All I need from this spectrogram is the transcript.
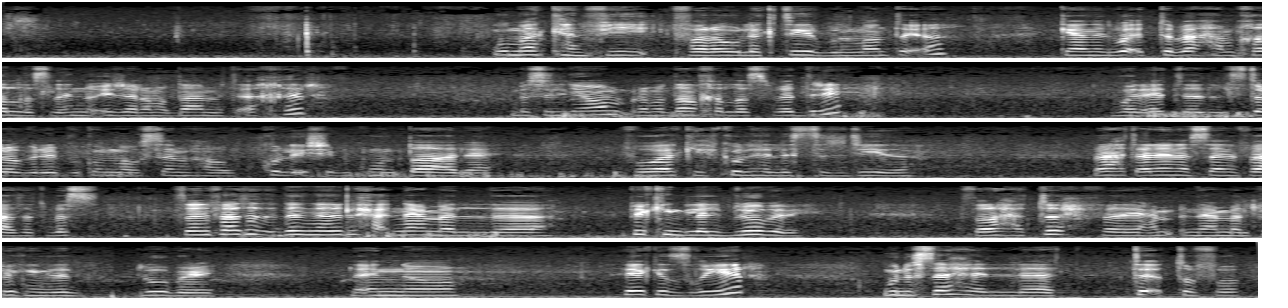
وما كان في فراولة كتير بالمنطقة. كان الوقت تبعها مخلص لأنه إجا رمضان متأخر. بس اليوم رمضان خلص بدري. ولقيت ال strawberry بيكون موسمها وكل إشي بيكون طالع وفواكه كلها لسه جديدة. راحت علينا السنة اللي فاتت بس السنة اللي فاتت قدرنا نلحق نعمل picking لل blueberry. صراحة تحفة نعمل picking لل blueberry لأنه هيك صغير وإنه سهل تقطفه.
